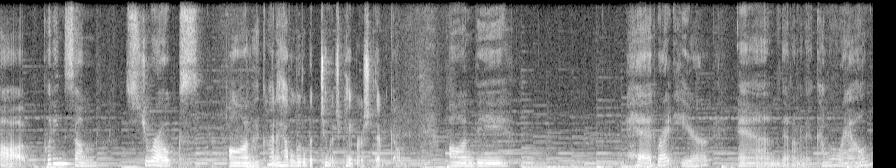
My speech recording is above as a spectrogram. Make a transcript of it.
uh, putting some strokes on, I kind of have a little bit too much paintbrush, there we go, on the head right here. And then I'm gonna come around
